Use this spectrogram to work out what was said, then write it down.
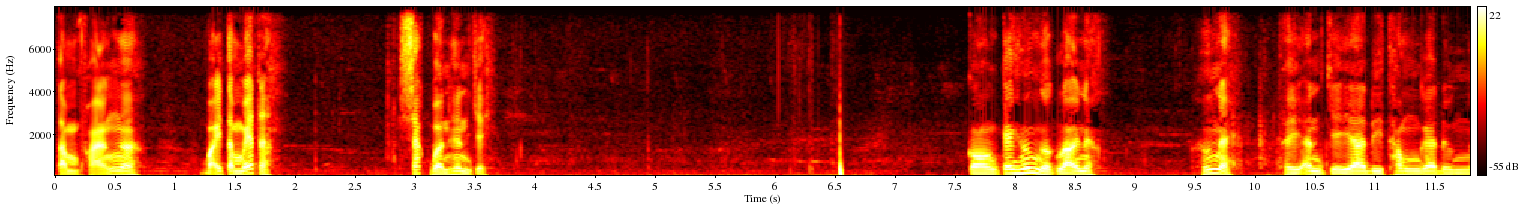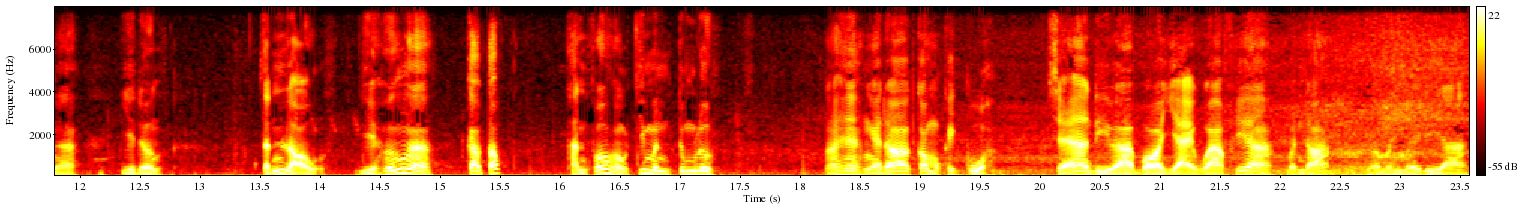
tầm khoảng à, 700m à. Sát bên hết anh chị? Còn cái hướng ngược lại nè. Hướng này thì anh chị à, đi thông ra đường về đường tỉnh lộ về hướng uh, cao tốc thành phố Hồ Chí Minh Trung Lương. Đó ha ngày đó có một cái cua sẽ đi uh, bo dài qua phía uh, bên đó. Rồi mình mới đi uh,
